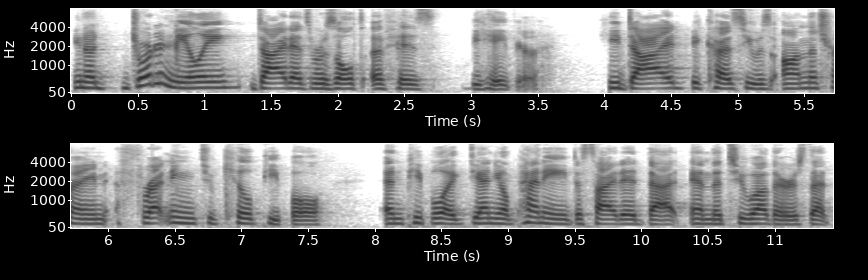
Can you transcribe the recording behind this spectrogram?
you know, Jordan Neely died as a result of his behavior. He died because he was on the train threatening to kill people, and people like Daniel Penny decided that, and the two others, that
